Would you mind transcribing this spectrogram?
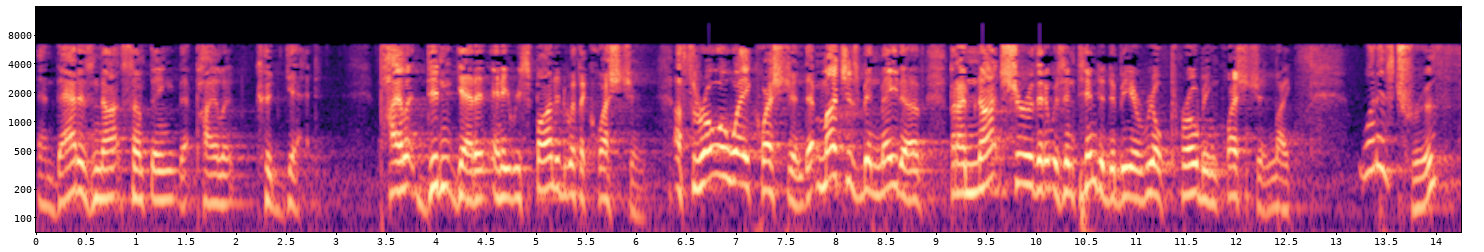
And that is not something that Pilate could get. Pilate didn't get it and he responded with a question. A throwaway question that much has been made of, but I'm not sure that it was intended to be a real probing question like, what is truth?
